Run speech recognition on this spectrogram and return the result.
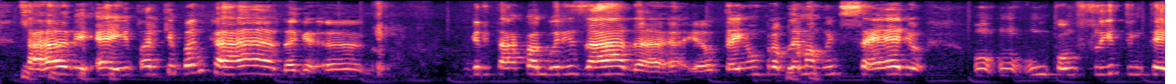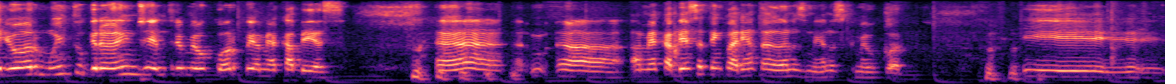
sabe? É ir para arquibancada, é, gritar com a gurizada. Eu tenho um problema muito sério, um, um, conflito interior muito grande entre o meu corpo e a minha cabeça. É, a, a minha cabeça tem 40 anos menos que o meu corpo. E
